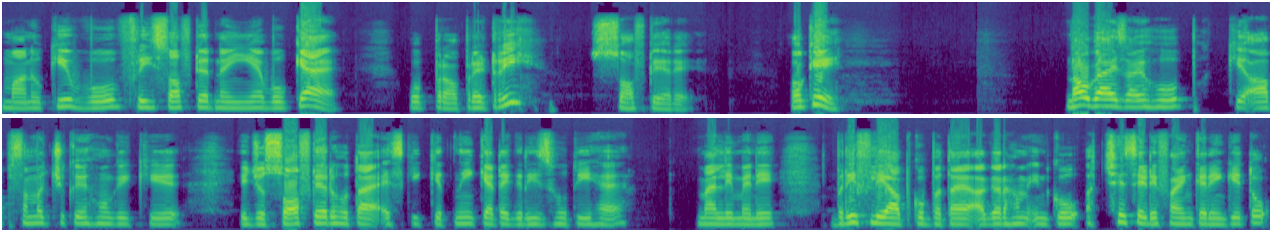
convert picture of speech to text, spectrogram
मानो कि वो फ्री सॉफ्टवेयर नहीं है, वो क्या है? वो प्रोपरेटरी सॉफ्टवेयर है। Okay now guys I hope कि आप समझ चुके होंगे कि ये जो सॉफ्टवेयर होता है, इसकी कितनी कैटेगरीज होती है। मैनली मैंने ब्रीफली आपको बताया, अगर हम इनको अच्छे से डिफाइन करेंगे तो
